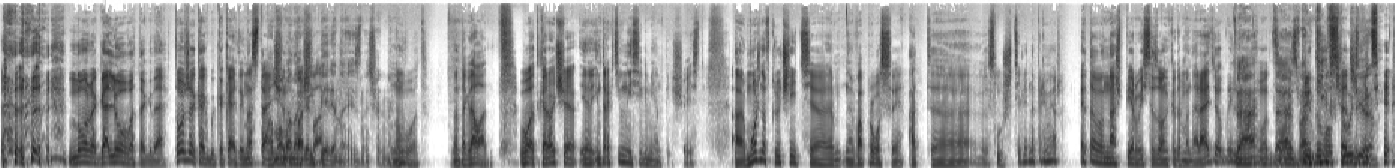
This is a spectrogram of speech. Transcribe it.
Нора Галева тогда? Тоже как бы какая-то иностранщина По-моему, она пошла. Гальперина изначально. Ну вот. Ну тогда ладно. Вот, короче, э, интерактивные сегменты еще есть. А, можно включить э, вопросы от э, слушателей, например. Это наш первый сезон, когда мы на радио были. Да, вот, да, придумал в студию. ChatGPT.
